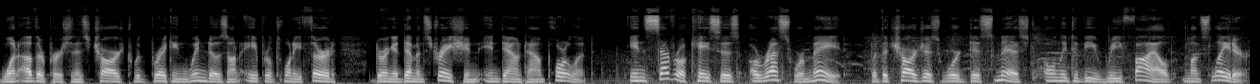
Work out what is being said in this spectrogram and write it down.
One other person is charged with breaking windows on April 23rd during a demonstration in downtown Portland. In several cases, arrests were made, but the charges were dismissed only to be refiled months later.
